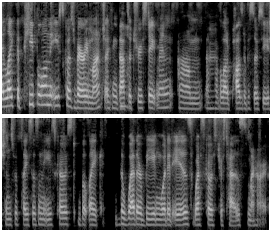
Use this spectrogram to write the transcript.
I like the people on the East Coast very much. I think that's a true statement. Um, I have a lot of positive associations with places on the East Coast, but like the weather being what it is, West Coast just has my heart.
